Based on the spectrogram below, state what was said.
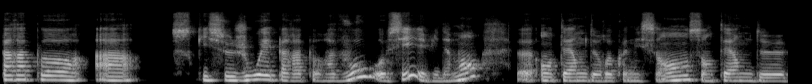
par rapport à ce qui se jouait par rapport à vous aussi, évidemment, euh, en termes de reconnaissance, en termes de,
